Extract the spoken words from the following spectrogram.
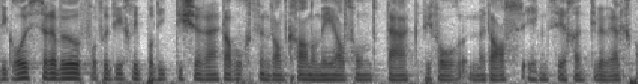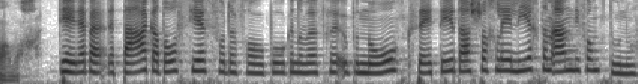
Die größeren Würfe oder die ein bisschen politischeren, da braucht es dann ganz klar noch mehr als 100 Tage, bevor man das irgendwie könnte bemerkbar machen könnte. Die haben eben den Berg an Dossiers von der Frau Bogener-Wöfre übernommen. Seht ihr das schon ein bisschen Licht am Ende des Tunnels?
